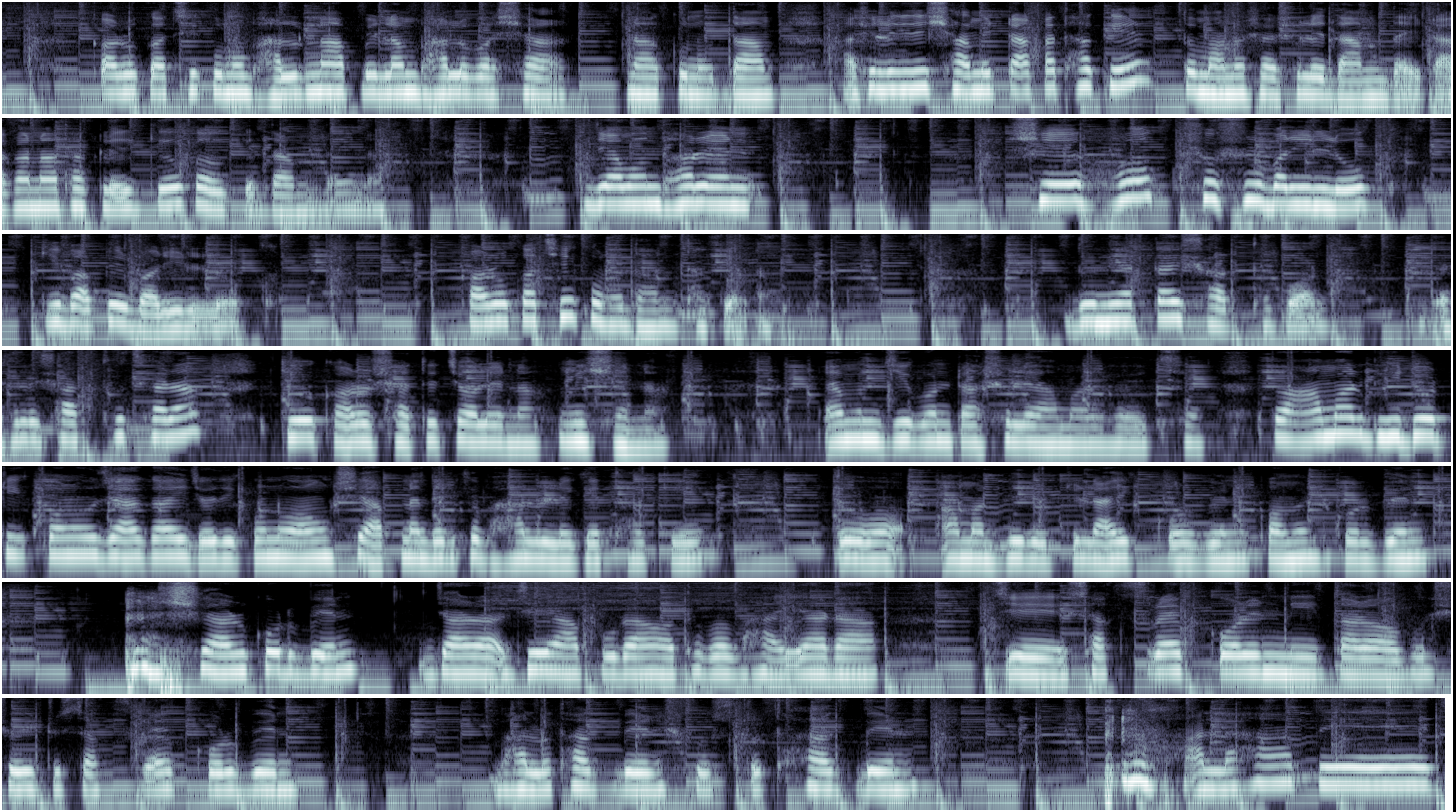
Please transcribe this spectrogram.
কারও কাছে কোনো ভালো না পেলাম ভালোবাসা। না কোনো দাম। আসলে যদি স্বামীর টাকা থাকে, তো মানুষ আসলে দাম দেয়। টাকা না থাকলে কেউ কাউকে দাম দেয় না। যেমন ধরেন, সে হোক শ্বশুর বাড়ির লোক কি বাপের বাড়ির লোক, কারও কাছে কোনো দাম থাকে না। দুনিয়াটাই স্বার্থপর। আসলে স্বার্থ ছাড়া কেউ কারোর সাথে চলে না, মিশে না। এমন জীবনটা আসলে আমার হয়েছে। তো আমার ভিডিওটি কোনো জায়গায় যদি কোনো অংশে আপনাদেরকে ভালো লেগে থাকে তো আমার ভিডিওটি লাইক করবেন কমেন্ট করবেন শেয়ার করবেন। যারা, যে আপুরা অথবা ভাইয়ারা যে সাবস্ক্রাইব করেননি, তারা অবশ্যই একটু সাবস্ক্রাইব করবেন। ভালো থাকবেন, সুস্থ থাকবেন। আল্লাহ হাফেজ।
